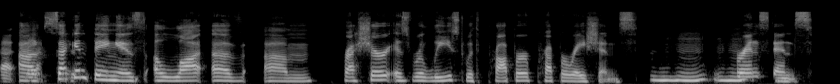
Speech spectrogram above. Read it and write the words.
Yeah, uh, second thing is a lot of um, pressure is released with proper preparations. Mm-hmm, mm-hmm. For instance,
